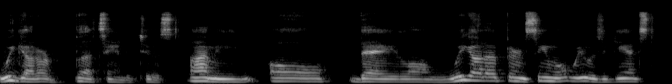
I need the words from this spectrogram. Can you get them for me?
We got our butts handed to us i mean all day long. We got up there and seen what we was against.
